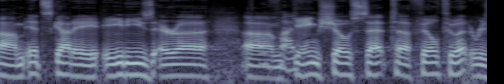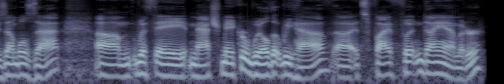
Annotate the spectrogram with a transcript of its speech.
um, it's got a 80s era um, oh, game show set uh, feel to it. It resembles that um, with a matchmaker wheel that we have. Uh, it's five foot in diameter.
